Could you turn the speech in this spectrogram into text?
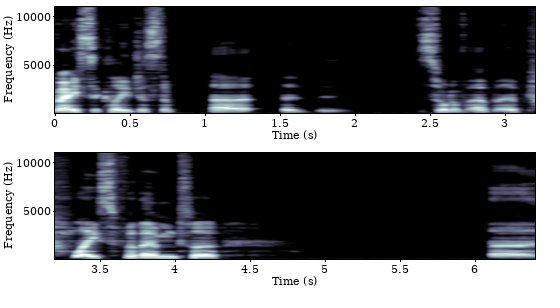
basically just a, a sort of a, a, place for them to. Uh,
